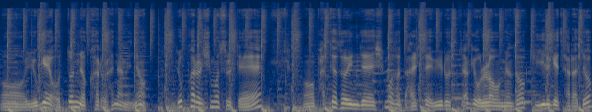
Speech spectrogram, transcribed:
어, 이게 어떤 역할을 하냐면요. 쪽파를 심었을 때 어, 밭에서 이제 심어서 날때 위로 쫙게 올라오면서 길게 자라죠.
